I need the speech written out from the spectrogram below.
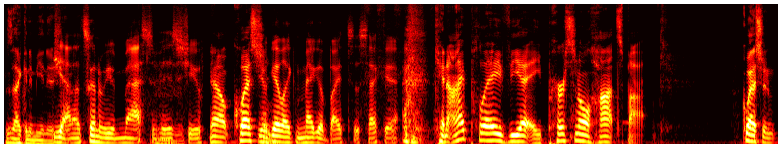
Is that going to be an issue? Yeah, that's going to be a massive issue. Now, question You'll question: get like megabytes a second. Can I play via a personal hotspot? Question.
